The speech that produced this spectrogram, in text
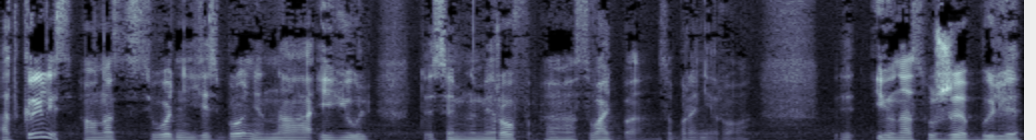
открылись, а у нас сегодня есть брони на июль, то есть 7 номеров э, свадьба забронировала. И у нас уже были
